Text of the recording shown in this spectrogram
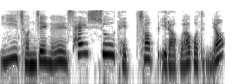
이 전쟁을 살수 대첩이라고 하거든요.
